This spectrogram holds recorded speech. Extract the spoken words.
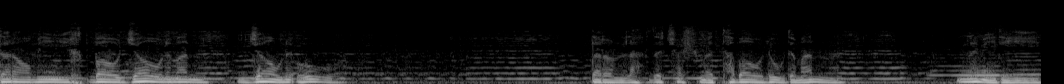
درآمیخت با جان من جان او. در آن لحظه چشم تبالود من نمی‌دید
